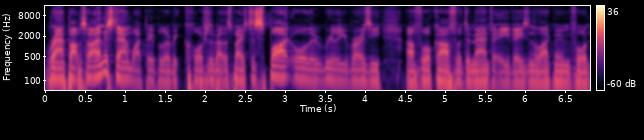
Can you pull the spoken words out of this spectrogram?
ramp up. So I understand why people are a bit cautious about the space, despite all the really rosy uh, forecasts for demand for EVs and the like moving forward.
